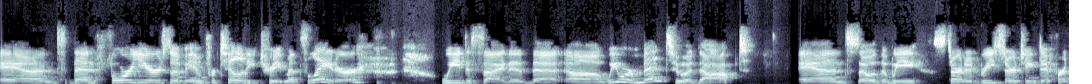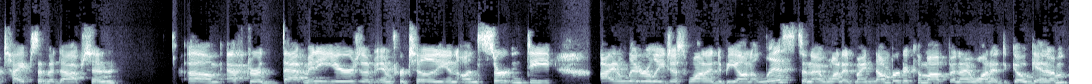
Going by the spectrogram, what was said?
And then four years of infertility treatments later, we decided that uh, we were meant to adopt. And so that we started researching different types of adoption um, after that many years of infertility and uncertainty, I literally just wanted to be on a list and I wanted my number to come up and I wanted to go get them.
